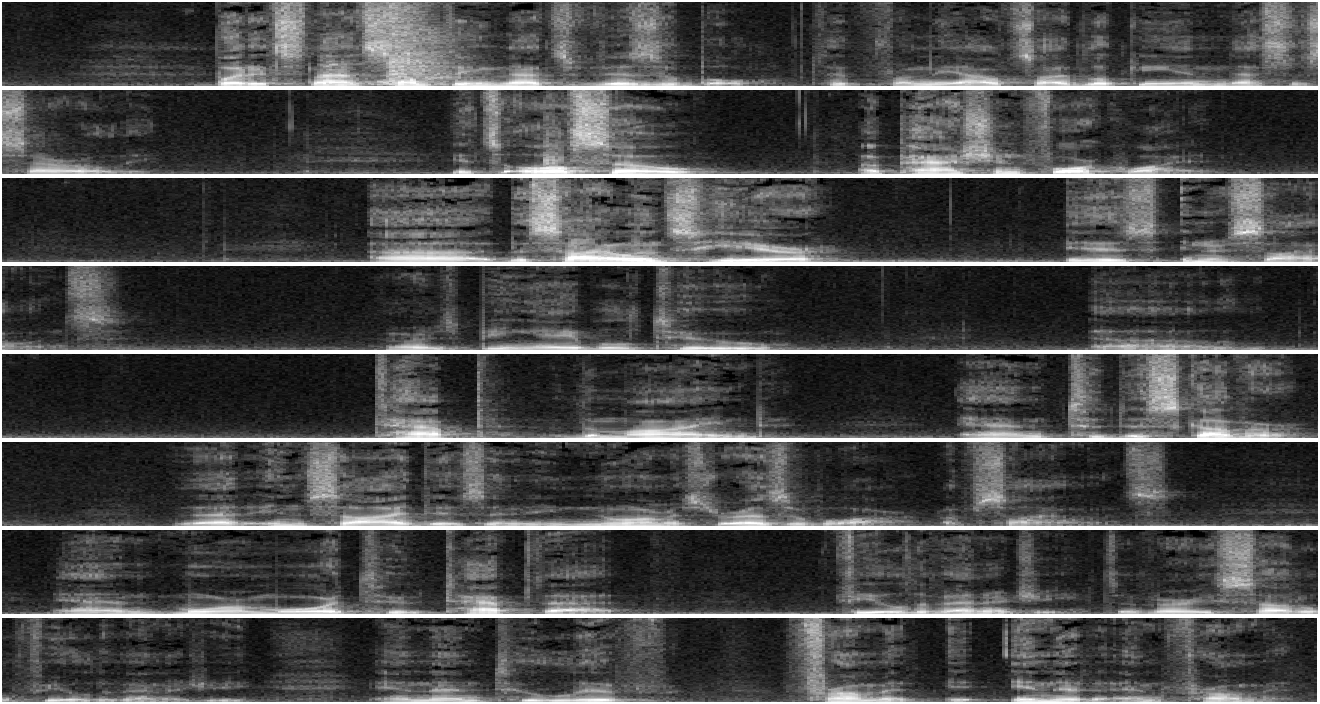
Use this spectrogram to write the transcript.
but it's not something that's visible to, from the outside looking in necessarily. It's also a passion for quiet. Uh, the silence here is inner silence. Other words, being able to uh, tap the mind and to discover that inside there's an enormous reservoir of silence. And more and more to tap that field of energy. It's a very subtle field of energy. And then to live from it, in it, and from it.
